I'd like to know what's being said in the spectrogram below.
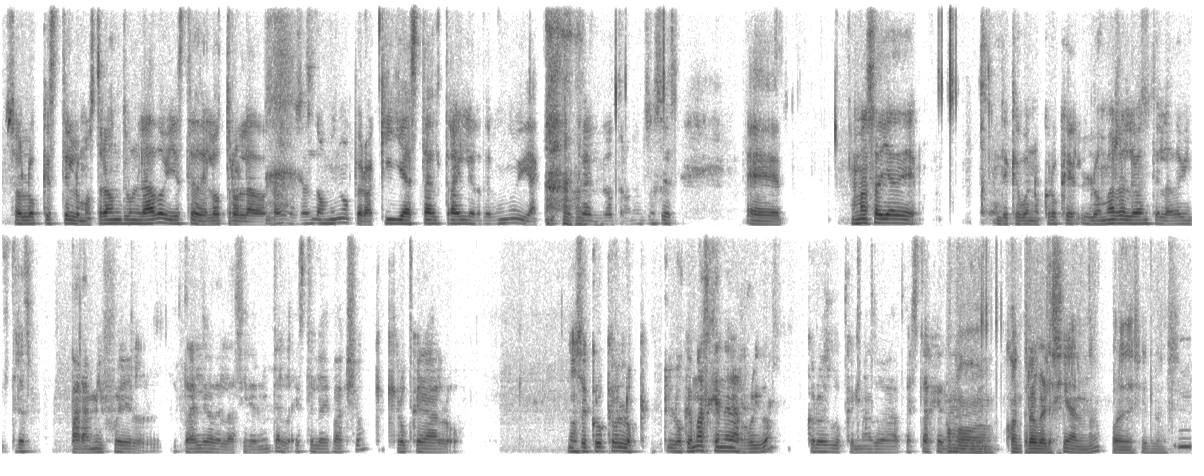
solo que este lo mostraron de un lado y este del otro lado, ¿sabes? O sea, es lo mismo, pero aquí ya está el tráiler de uno y aquí está el tráiler del otro, ¿no? Entonces, eh, más allá de, de que, bueno, creo que lo más relevante de la D23 para mí fue el, el tráiler de La Sirenita, este live action, que creo que era lo, no sé, creo que lo, que- lo que más genera ruido, creo es lo que más va a estar generando. Como controversial, ¿no? Por decirlo así.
